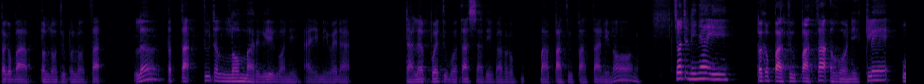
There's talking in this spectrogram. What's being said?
ပကပပလောတုပလောတလပတတုတလောမာရေကောနေအိမေဝဒတာလပွဲတုဘောတစာတေပါပကပပါတုပါတနေလောစောတနေညာအေပကပတုပါတအဝနေကလေဥ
